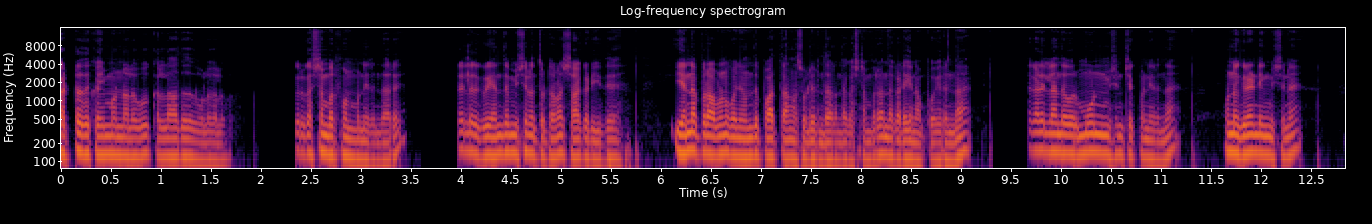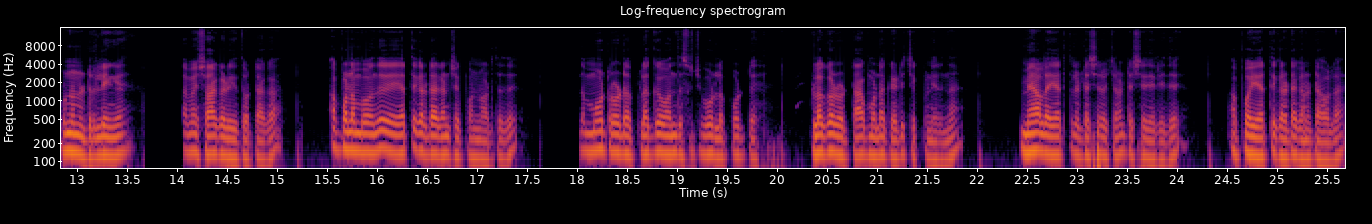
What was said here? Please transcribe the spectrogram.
கட்டுறது கைமண் அளவு, கல்லாதது உலகளவு. ஒரு கஸ்டமர் ஃபோன் பண்ணியிருந்தாரு. கடையில் இருக்கிற எந்த மிஷினை தொட்டாலும் ஷாக் அடிக்குது. என்ன ப்ராப்ளம்னு கொஞ்சம் வந்து பார்த்தாங்க சொல்லியிருந்தார் அந்த கஸ்டமர். அந்த கடைக்கு நான் போயிருந்தேன். அந்த கடையில் அந்த ஒரு மூணு மிஷின் செக் பண்ணியிருந்தேன். ஒன்று கிரைண்டிங் மிஷினு, இன்னொன்று ட்ரில்லிங்கு. எல்லாமே ஷாக் அடிக்குது தொட்டாக்கா. அப்போ நம்ம வந்து எர்த்து கரெக்டாக இருக்கான்னு செக் பண்ணணும் அடுத்தது. இந்த மோட்டரோட ப்ளக்கை வந்து சுவிட்ச் போர்டில் போட்டு, ப்ளக்கோட டாப் மட்டும் கட்டி செக் பண்ணியிருந்தேன். மேலே இடத்துல டெஸ்டர் வச்சோன்னா டெஸ்டர் எரியுது. அப்போ எர்த்து கரெக்டாக கனெக்ட் ஆகல.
